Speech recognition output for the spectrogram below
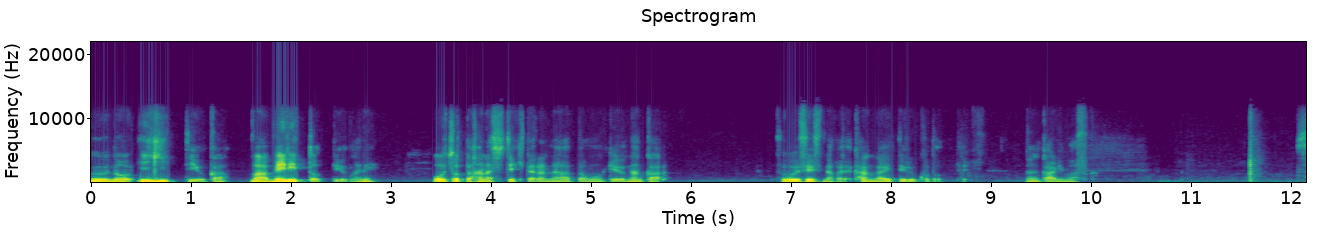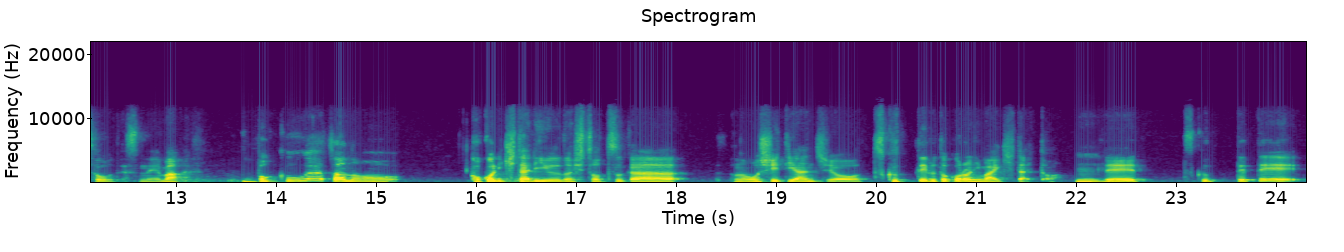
の意義っていうか、まあ、メリットっていうかね、をちょっと話してきたらなと思うけど、なんか、坪井先生の中で考えてることって何かありますか？そうですね。まあ、僕はその、ここに来た理由の一つが、その OCT アンチを作ってるところにまあ行きたいと。うんうん、で、作ってて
